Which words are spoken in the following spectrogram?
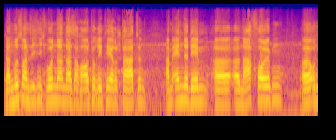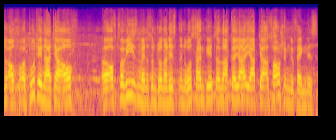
dann muss man sich nicht wundern, dass auch autoritäre Staaten am Ende dem äh, äh, nachfolgen. Äh, und auch Putin hat ja auch oft verwiesen, wenn es um Journalisten in Russland geht, dann sagt er, ja, ihr habt ja Assange im Gefängnis.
